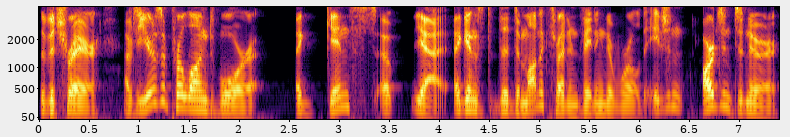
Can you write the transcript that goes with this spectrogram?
The Betrayer. After years of prolonged war against... Uh, yeah, against the demonic threat invading their world, Agent Argent D'Nur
